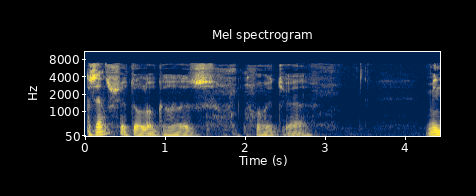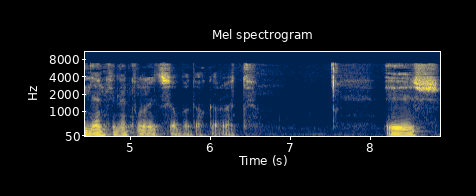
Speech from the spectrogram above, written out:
Az első dolog az, hogy mindenkinek van egy szabad akarat. És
